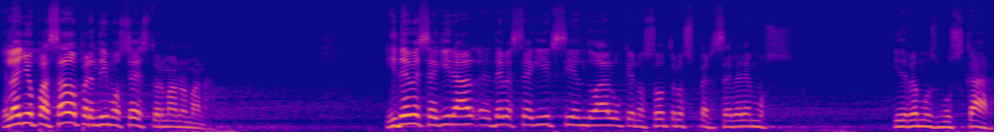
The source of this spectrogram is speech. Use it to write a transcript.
El año pasado aprendimos esto, hermano, hermana. Y debe seguir, debe seguir siendo algo que nosotros perseveremos y debemos buscar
